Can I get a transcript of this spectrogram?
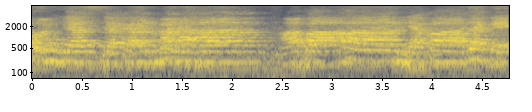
पुण्यस्य कर्मणः अपान्यपाचके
